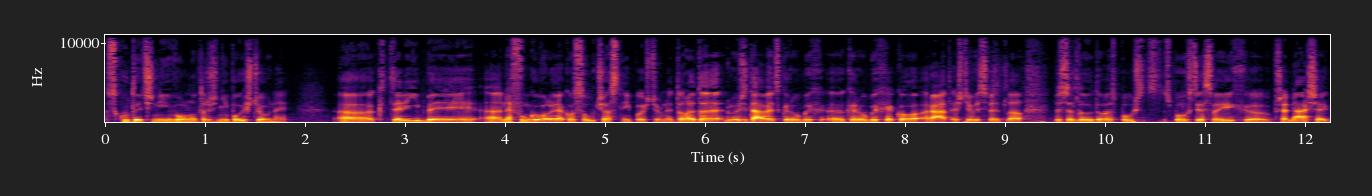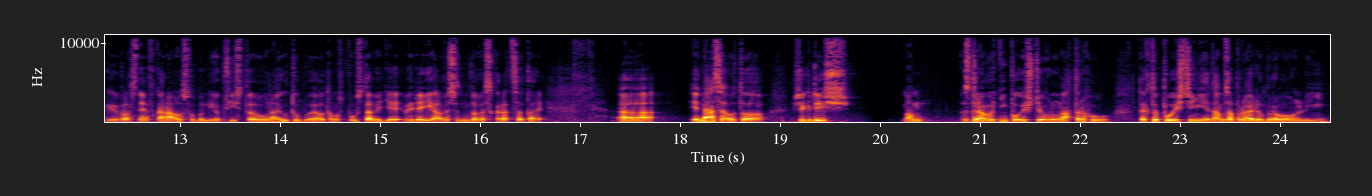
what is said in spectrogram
skutečný volnotržní pojišťovny Eh, který by eh, nefungovaly jako současné pojišťovny. Tohle je důležitá věc, kterou bych, eh, kterou bych jako rád ještě vysvětlil. Vysvětluju to ve spoust, spoustě svých přednášek, vlastně v kanálu Svobodného přístavu na YouTube je o tom spousta videí, ale vysvětlím to ve zkratce tady. Jedná se o to, že když mám zdravotní pojišťovnu na trhu, tak to pojištění je tam zaprvé dobrovolný,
